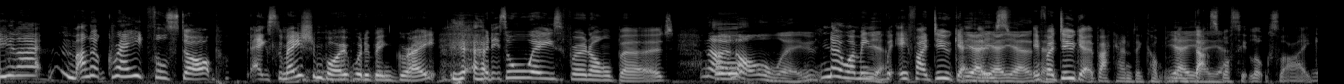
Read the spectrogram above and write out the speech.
you're like, hmm, "I look great." Full stop. Exclamation point would have been great, but it's always for an old bird. No, Or- not always. No, I mean, Yeah. if I do get Yeah, those, yeah, yeah, if. I do get a backhanded compliment, Yeah, yeah, that's yeah. what it looks like.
